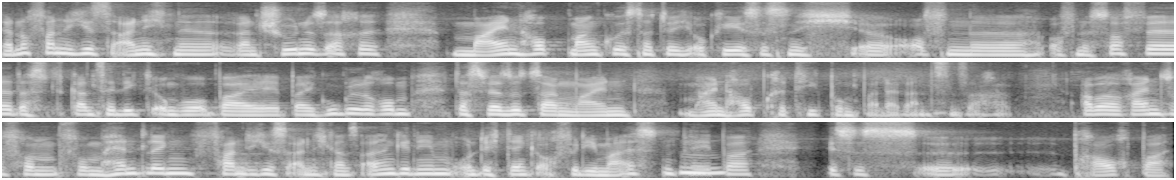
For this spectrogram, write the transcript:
Dennoch fand ich es eigentlich eine ganz schöne Sache. Mein Hauptmanko ist natürlich, okay, es ist nicht äh, offene, offene Software, das Ganze liegt irgendwo bei, bei Google rum. Das wäre sozusagen mein, mein Hauptkritikpunkt bei der ganzen Sache. Aber rein so vom, vom Handling fand ich es eigentlich ganz angenehm und ich denke auch für die meisten mhm. Paper ist es äh, brauchbar.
